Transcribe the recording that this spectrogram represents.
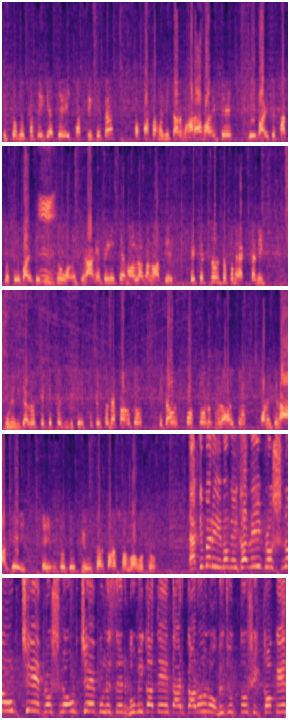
শিক্ষকের সাথে গেছে এই ছাত্রী সেটা। পাশাপাশি তার ভাড়া বাড়িতে যে বাড়িতে থাকতো সেই বাড়িতে কিন্তু অনেকদিন আগে থেকে ক্যামেরা লাগানো আছে। সেক্ষেত্রেও যখন এক তারিখ পুলিশ গেল সেক্ষেত্রে যদি সেই ফুটেজটা দেখা হতো সেটাও স্পষ্ট হতো তাহলে হয়তো অনেকদিন আগেই এই মৃতদেহটি উদ্ধার করা সম্ভব হতো। একেবারে এবং এখানেই প্রশ্ন উঠছে প্রশ্ন উঠছে পুলিশের ভূমিকাতে। তার কারণ অভিযুক্ত শিক্ষকের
